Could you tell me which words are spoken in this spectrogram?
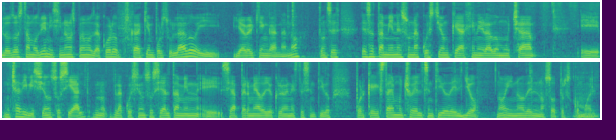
los dos estamos bien y si no nos ponemos de acuerdo, pues cada quien por su lado y, y a ver quién gana, ¿no? Entonces, esa también es una cuestión que ha generado mucha eh, mucha división social. la cuestión social también eh, se ha permeado, yo creo, en este sentido, porque está mucho el sentido del yo, ¿no? Y no del nosotros, como el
